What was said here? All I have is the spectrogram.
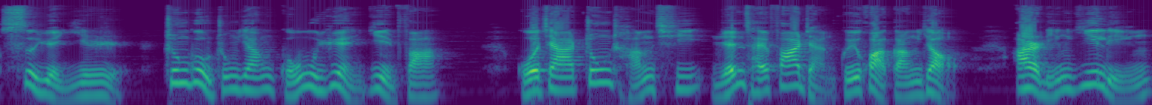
四月一日，中共中央、国务院印发。国家中长期人才发展规划纲要（二零一零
